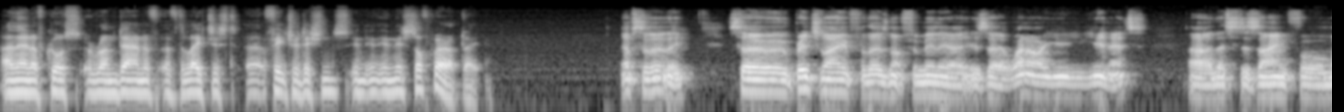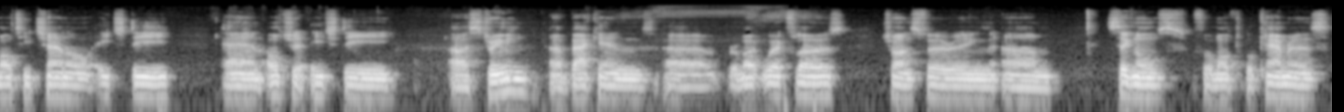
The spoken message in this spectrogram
And then, of course, a rundown of, of the latest uh, feature additions in, in, in, this software update. Absolutely. So, Bridge Live, for those not familiar, is a 1RU unit uh, that's designed for multi channel HD and Ultra HD uh, streaming, uh, back end uh, remote workflows, transferring um, signals for multiple cameras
